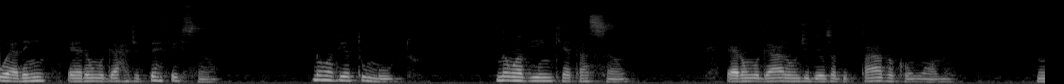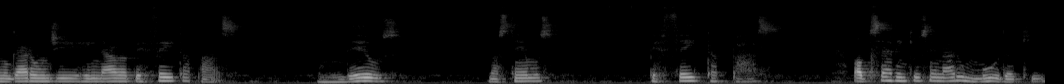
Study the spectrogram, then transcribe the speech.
O Éden era um lugar de perfeição. Não havia tumulto, não havia inquietação. Era um lugar onde Deus habitava com o homem, um lugar onde reinava perfeita paz. Em Deus, nós temos perfeita paz. Observem que o cenário muda aqui.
